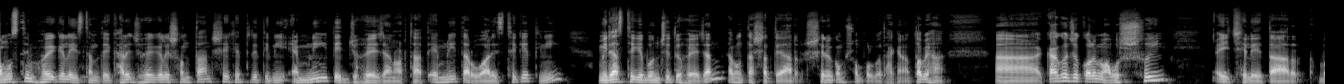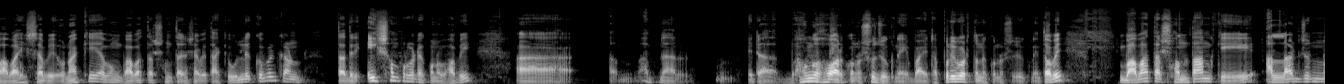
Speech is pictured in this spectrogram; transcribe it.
অমুসলিম হয়ে গেলে, ইসলাম থেকে খারিজ হয়ে গেলে সন্তান, সেক্ষেত্রে তিনি এমনিই তেজ্য হয়ে যান, অর্থাৎ এমনি তার ওয়ারিস থেকে তিনি মিরাজ থেকে বঞ্চিত হয়ে যান এবং তার সাথে আর সেরকম সম্পর্ক থাকে না। তবে হ্যাঁ কাগজে কলমে অবশ্যই এই ছেলে তার বাবা হিসাবে ওনাকে এবং বাবা তার সন্তান হিসাবে তাকে উল্লেখ করবেন। কারণ তাদের এই সম্পর্কটা কোনোভাবেই আপনার এটা ভঙ্গ হওয়ার কোনো সুযোগ নেই বা এটা পরিবর্তনের কোনো সুযোগ নেই। তবে বাবা তার সন্তানকে আল্লাহর জন্য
